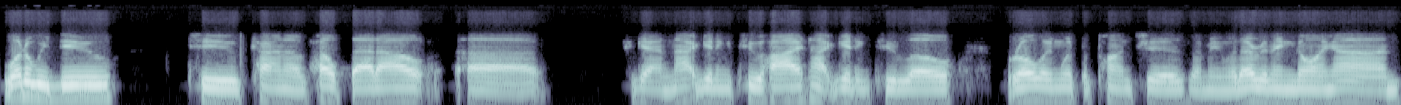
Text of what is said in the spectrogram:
what do we do to kind of help that out? Uh, again, not getting too high, not getting too low, rolling with the punches. I mean, with everything going on,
